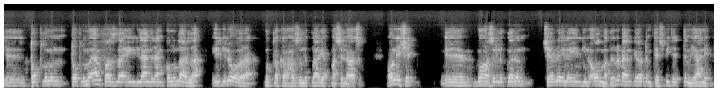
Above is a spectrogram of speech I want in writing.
e, toplumun toplumu en fazla ilgilendiren konularla ilgili olarak mutlaka hazırlıklar yapması lazım. Onun için e, bu hazırlıkların çevreyle ilgili olmadığını ben gördüm, tespit ettim. Yani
